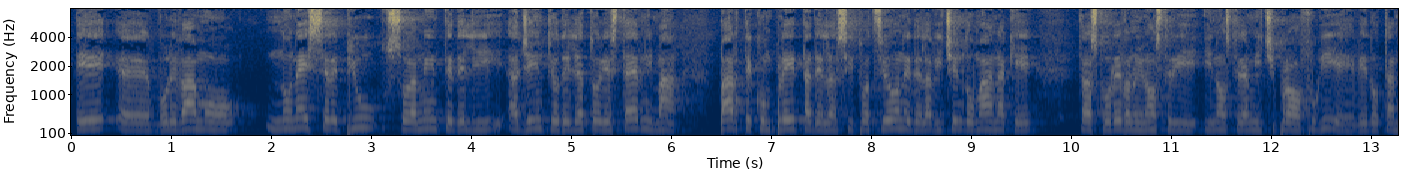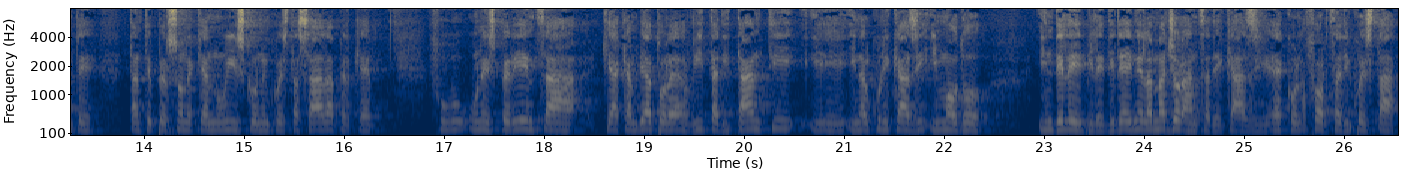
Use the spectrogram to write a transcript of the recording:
e eh, volevamo non essere più solamente degli agenti o degli attori esterni, ma parte completa della situazione, della vicenda umana che trascorrevano i nostri, i nostri amici profughi e vedo tante, tante persone che annuiscono in questa sala perché fu un'esperienza che ha cambiato la vita di tanti, in alcuni casi in modo indelebile, direi nella maggioranza dei casi. Ecco la forza di questa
